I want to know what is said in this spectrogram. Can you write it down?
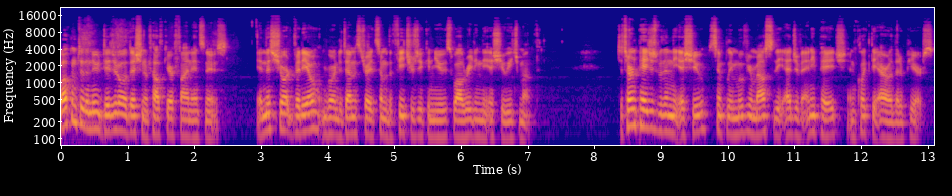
Welcome to the new digital edition of Healthcare Finance News. In this short video, I'm going to demonstrate some of the features you can use while reading the issue each month. To turn pages within the issue, simply move your mouse to the edge of any page and click the arrow that appears.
